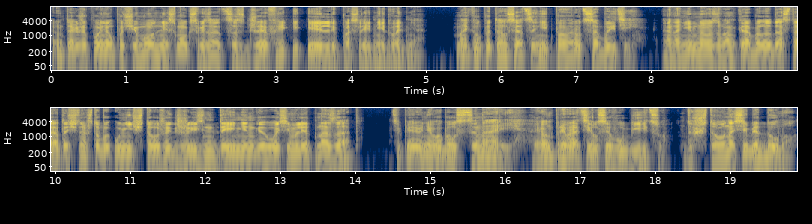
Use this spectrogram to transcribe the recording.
Он также понял, почему он не смог связаться с Джеффри и Элли последние два дня. Майкл пытался оценить поворот событий. Анонимного звонка было достаточно, чтобы уничтожить жизнь Деннинга 8 лет назад. Теперь у него был сценарий, и он превратился в убийцу. Да что он о себе думал?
